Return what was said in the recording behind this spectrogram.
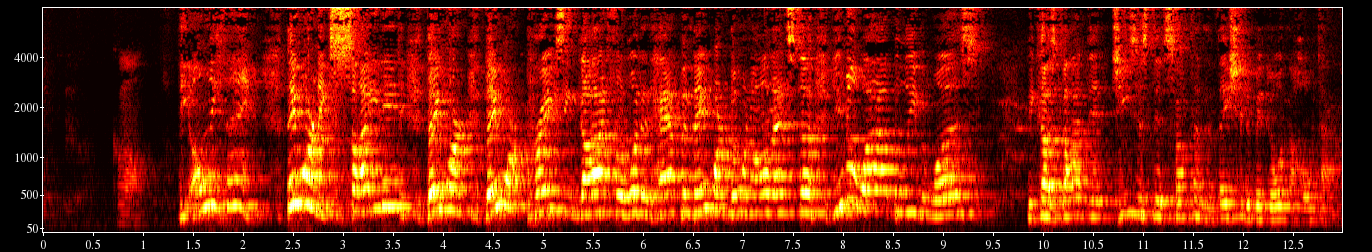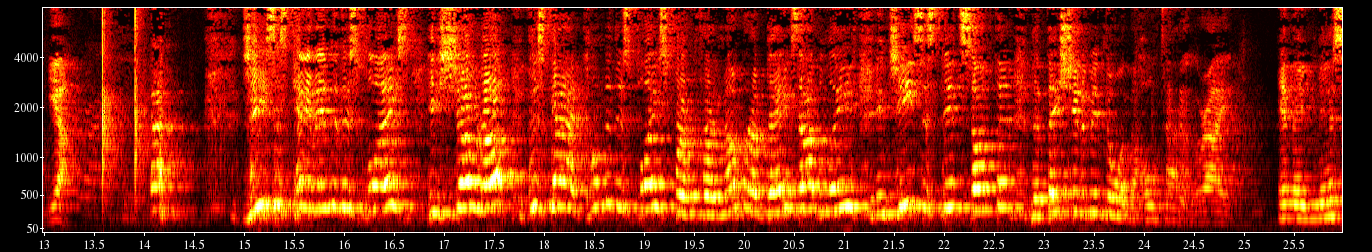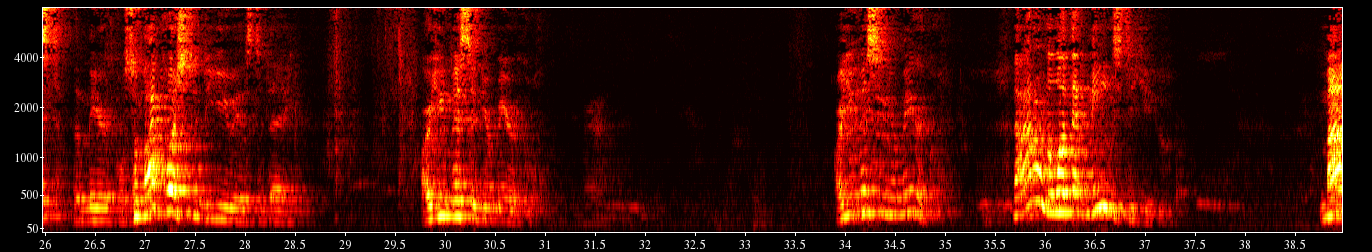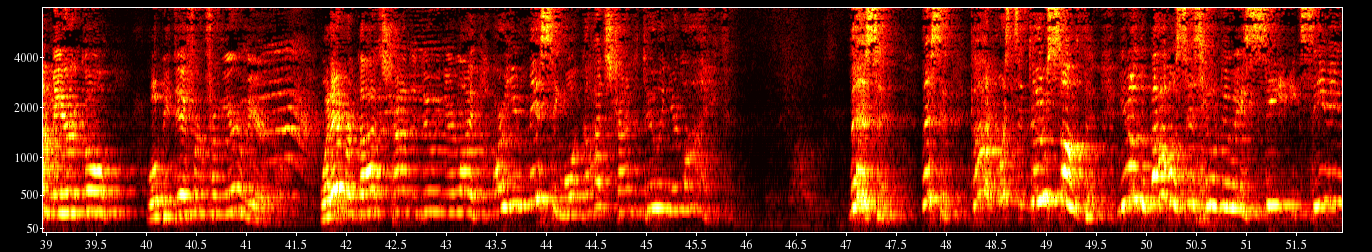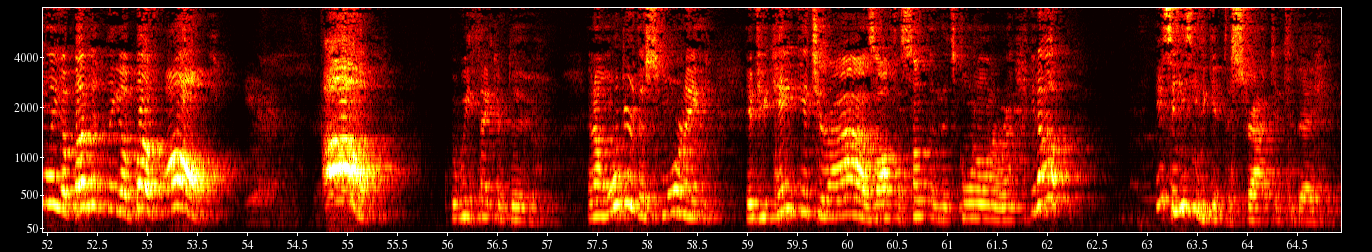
Come on. The only thing. They weren't excited. They weren't, they weren't praising God for what had happened. They weren't doing all that stuff. You know why I believe it was? Because God did, Jesus did something that they should have been doing the whole time. Yeah. Jesus came into this place. He showed up. This guy had come to this place for, for a number of days, I believe. And Jesus did something that they should have been doing the whole time. Right. And they missed the miracle. So my question to you is today, are you missing your miracle? Are you missing your miracle? Now, I don't know what that means to you. My miracle will be different from your miracle. Whatever God's trying to do in your life, are you missing what God's trying to do in your life? Listen, listen, God wants to do something. You know, the Bible says he'll do exceedingly abundantly above all. All that we think or do. And I wonder this morning if you can't get your eyes off of something that's going on around. You know, it's easy to get distracted today.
